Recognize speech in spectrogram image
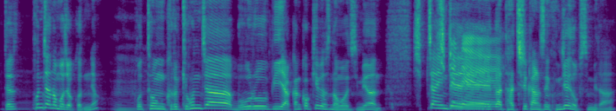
일단 혼자 넘어졌거든요. 음. 보통 그렇게 혼자 무릎이 약간 꺾이면서 넘어지면 십자인대가 십자인대. 다칠 가능성이 굉장히 높습니다.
